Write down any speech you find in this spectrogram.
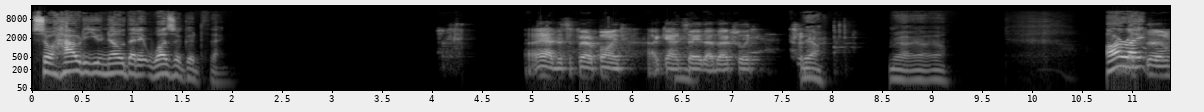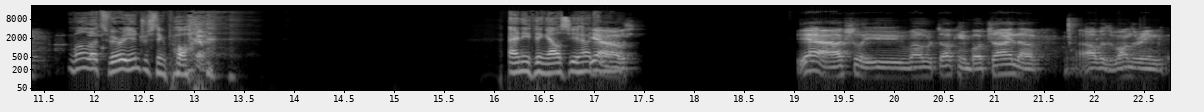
So, how do you know that it was a good thing? Uh, yeah, that's a fair point. I can't say that actually. yeah. Yeah, yeah, yeah. All right. But, um, well, that's very interesting, Paul. Yeah. Anything else you had? Yeah, was, yeah. Actually, while we're talking about China, I was wondering,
